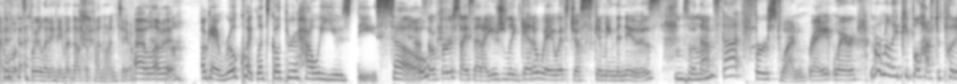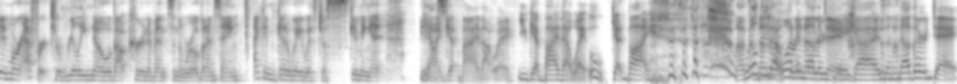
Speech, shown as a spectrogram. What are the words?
I won't spoil anything, but that's a fun one too. I love it. Okay, real quick, let's go through how we use these. So, Yeah, so first I said I usually get away with just skimming the news. So Mhm. that's that first one, right? Where normally people have to put in more effort to really know about current events in the world, but I'm saying I can get away with just skimming it. You know, I get by that way. you get by that way. Oh, get by. we'll do that one one another, another day. day. guys. Another day.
